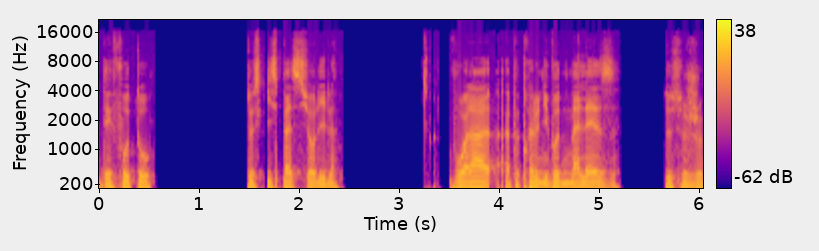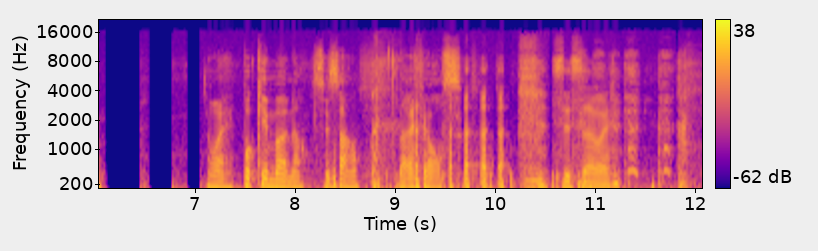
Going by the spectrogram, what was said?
des photos de ce qui se passe sur l'île. Voilà à peu près le niveau de malaise de ce jeu. Ouais, Pokémon, hein, c'est ça, hein, la référence. C'est ça, ouais.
